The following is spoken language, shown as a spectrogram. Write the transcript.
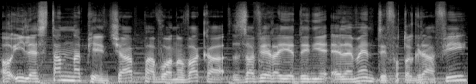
O ile stan napięcia Pawła Nowaka zawiera jedynie elementy fotografii,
